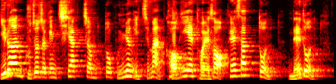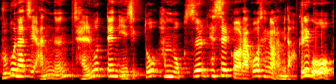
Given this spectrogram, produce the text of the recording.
이러한 구조적인 취약점도 분명히 있지만 거기에 더해서 회사 돈, 내 돈 구분하지 않는 잘못된 인식도 한 몫을 했을 거라고 생각을 합니다. 그리고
